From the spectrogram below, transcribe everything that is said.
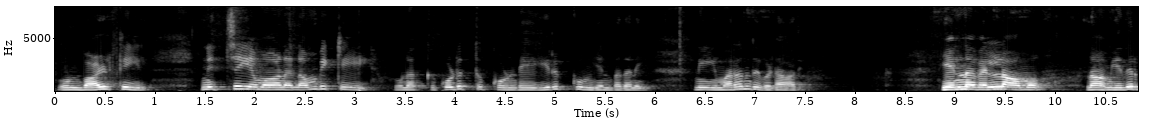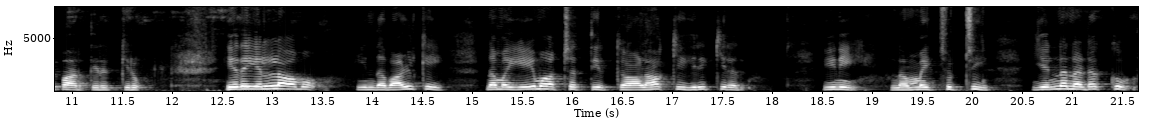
உன் வாழ்க்கையில் நிச்சயமான நம்பிக்கையை உனக்கு கொடுத்து கொண்டே இருக்கும் என்பதனை நீ மறந்து விடாது. என்னவெல்லாமோ நாம் எதிர்பார்த்திருக்கிறோம். எதையெல்லாமோ இந்த வாழ்க்கை நம்மை ஏமாற்றத்திற்கு ஆளாக்கி இருக்கிறது. இனி நம்மை சுற்றி என்ன நடக்கும்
